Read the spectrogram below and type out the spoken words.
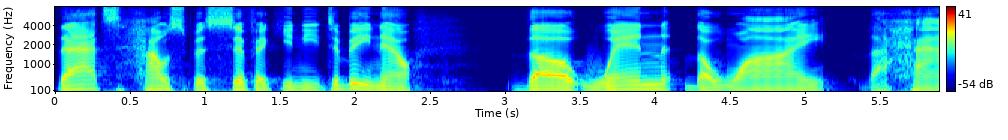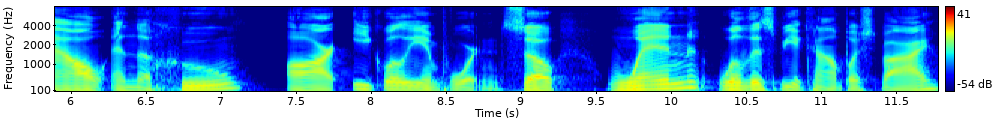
That's how specific you need to be. Now, the when, the why, the how, and the who are equally important. So, when will this be accomplished by?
